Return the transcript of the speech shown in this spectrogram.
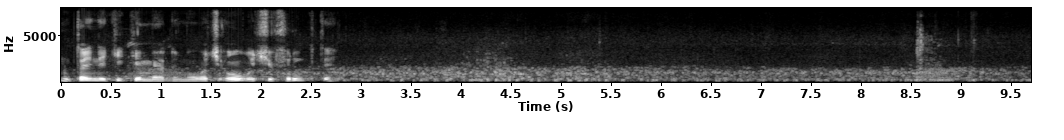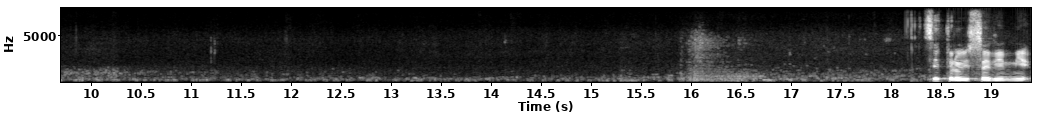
Ну, та й не тільки медом, овочі, овочі фрукти. Цитрові сові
